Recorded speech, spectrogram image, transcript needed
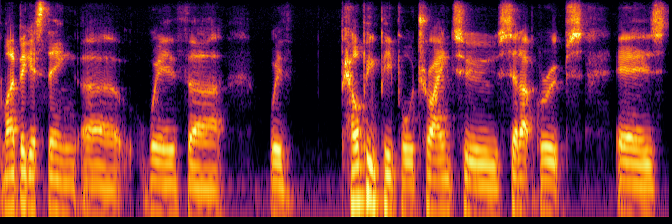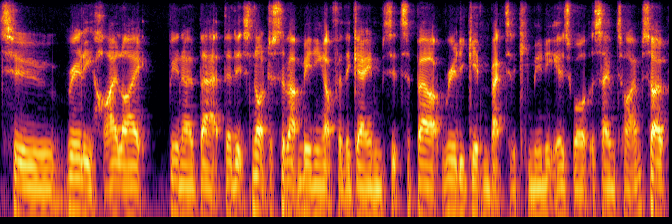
my biggest thing uh, with uh, with helping people trying to set up groups is to really highlight you know that that it's not just about meeting up for the games it's about really giving back to the community as well at the same time. So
